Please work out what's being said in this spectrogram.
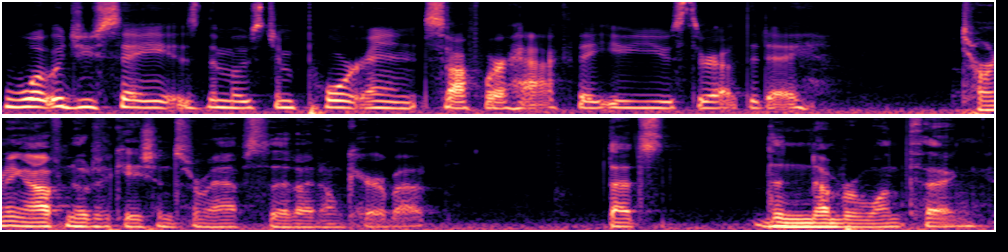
What would you say is the most important software hack that you use throughout the day? turning off notifications from apps that I don't care about. That's the number one thing.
